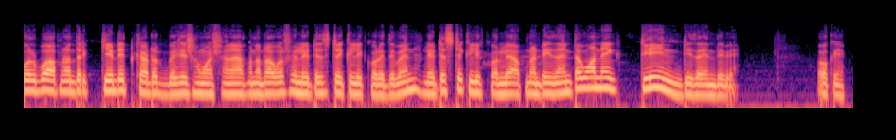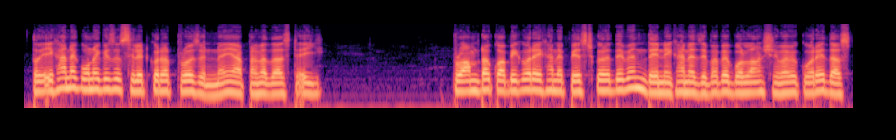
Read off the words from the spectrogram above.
বলব আপনাদের ক্রেডিট কার্ডও বেশি সমস্যা নেই। আপনারা অবশ্যই লেটেস্টে ক্লিক করে দেবেন। লেটেস্টে ক্লিক করলে আপনার ডিজাইনটা অনেক ক্লিন ডিজাইন দেবে। ওকে তো এখানে কোনো কিছু সিলেক্ট করার প্রয়োজন নেই। আপনারা জাস্ট এই প্রমটা কপি করে এখানে পেস্ট করে দেবেন। দেন এখানে যেভাবে বললাম সেভাবে করে জাস্ট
